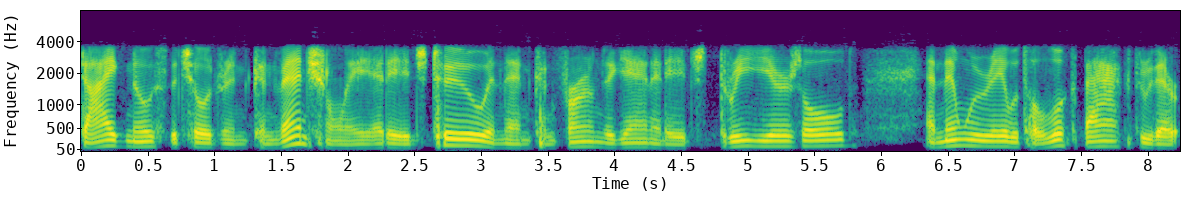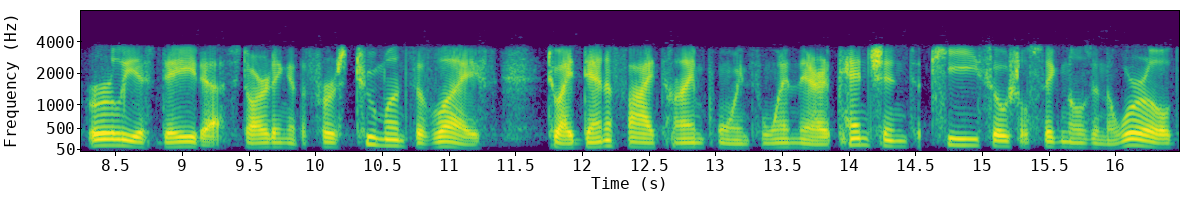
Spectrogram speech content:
diagnosed the children conventionally at age two and then confirmed again at age three years old. And then we were able to look back through their earliest data, starting at the first two months of life, to identify time points when their attention to key social signals in the world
